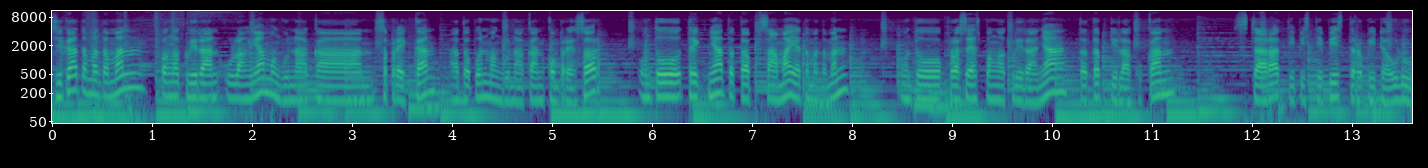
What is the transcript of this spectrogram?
jika teman-teman pengekliran ulangnya menggunakan spray gun ataupun menggunakan kompresor untuk triknya tetap sama ya teman-teman. Untuk proses pengeklirannya tetap dilakukan secara tipis-tipis terlebih dahulu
